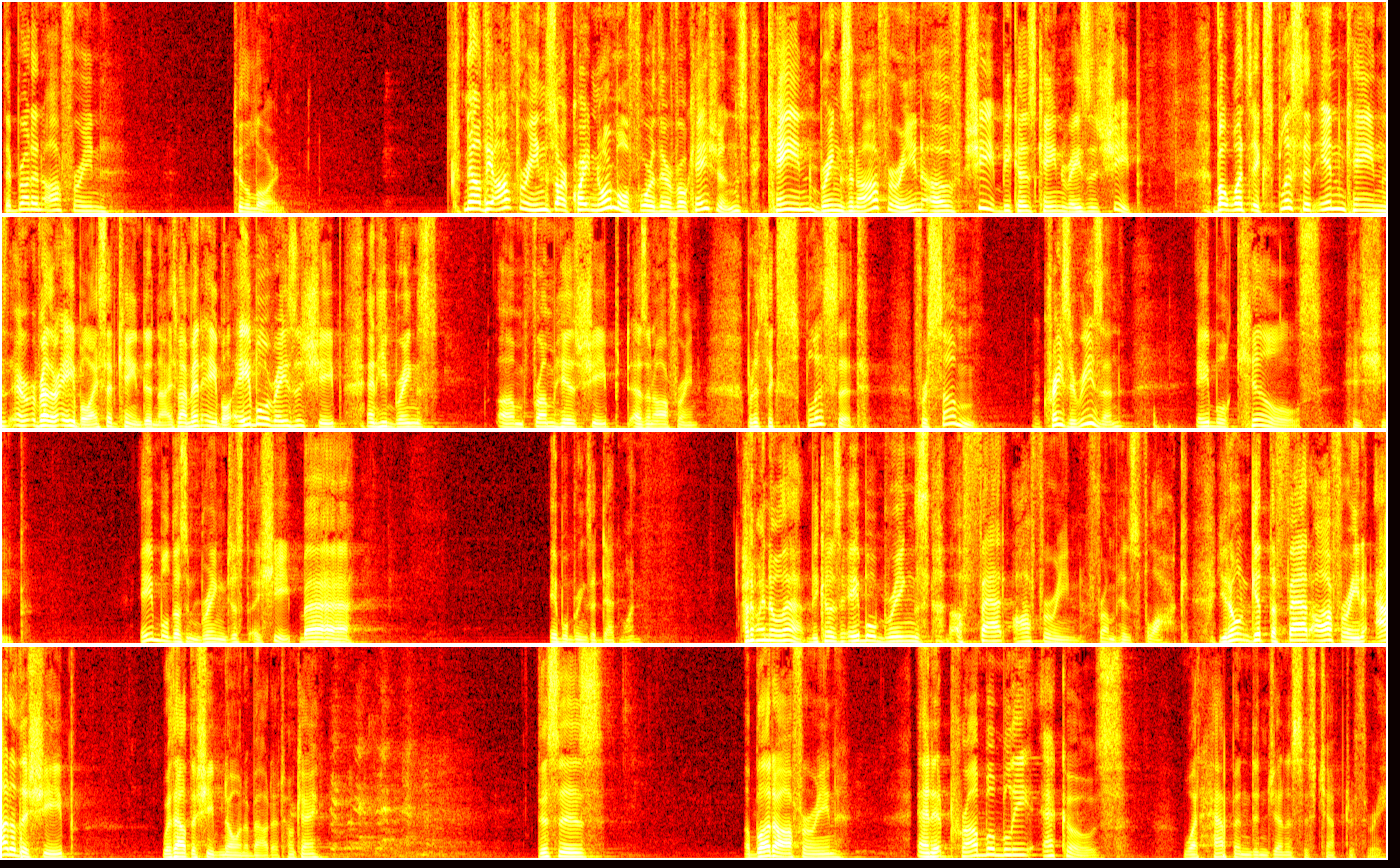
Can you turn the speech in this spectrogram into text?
they brought an offering to the Lord. Now, the offerings are quite normal for their vocations. Cain brings an offering of sheep because Cain raises sheep. But what's explicit in Cain's, or rather Abel, I said Cain, didn't I? I meant Abel. Abel raises sheep and he brings um, from his sheep as an offering. But it's explicit for some crazy reason. Abel kills his sheep. Abel doesn't bring just a sheep, bah. Abel brings a dead one. How do I know that? Because Abel brings a fat offering from his flock. You don't get the fat offering out of the sheep without the sheep knowing about it, okay? this is a blood offering, and it probably echoes what happened in Genesis chapter 3.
